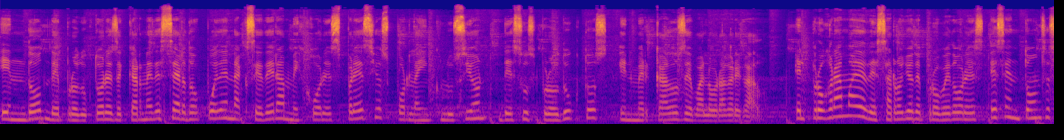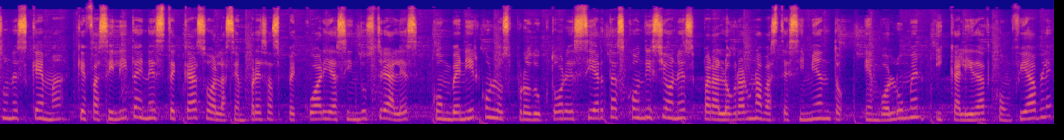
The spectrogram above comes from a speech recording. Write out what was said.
en donde productores de carne de cerdo pueden acceder a mejores precios por la inclusión de sus productos en mercados de valor agregado. El programa de desarrollo de proveedores es entonces un esquema que facilita en este caso a las empresas pecuarias industriales convenir con los productores ciertas condiciones para lograr un abastecimiento en volumen y calidad confiable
